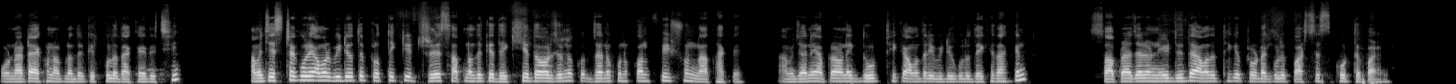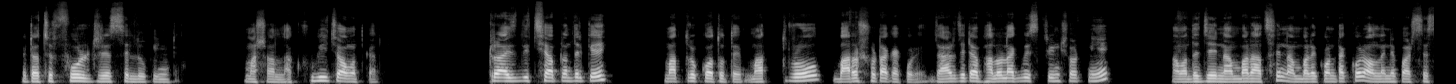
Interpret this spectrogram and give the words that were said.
ওনাটা এখন আপনাদেরকে খুলে দেখিয়ে দিচ্ছি। আমি চেষ্টা করি আমার ভিডিওতে প্রত্যেকটি ড্রেস আপনাদেরকে দেখিয়ে দেওয়ার জন্য যেন কোনো কনফিউশন না থাকে। আমি জানি আপনারা অনেক দূর থেকে আমাদের এই ভিডিওগুলো দেখে থাকেন। সো আপনারা যেন নির্দ্বিধে আমাদের থেকে প্রোডাক্টগুলো পারচেস করতে পারেন, এটা হচ্ছে ফুল ড্রেসের লুকিংটা মাশাআল্লাহ, খুবই চমৎকার। প্রাইস দিচ্ছি আপনাদেরকে মাত্র কততে? মাত্র বারোশো টাকা করে। যার যেটা ভালো লাগবে স্ক্রিনশট নিয়ে আমাদের যে নাম্বার আছে নাম্বারে কন্ট্যাক্ট করে অনলাইনে পারচেস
